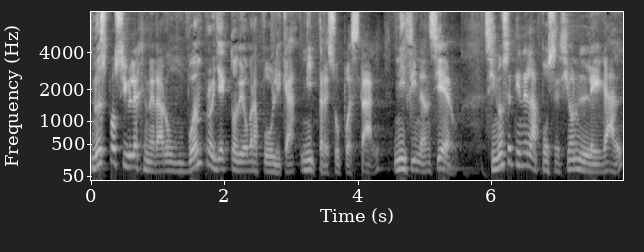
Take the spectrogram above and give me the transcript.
No es posible generar un buen proyecto de obra pública, ni presupuestal, ni financiero, si no se tiene la posesión legal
